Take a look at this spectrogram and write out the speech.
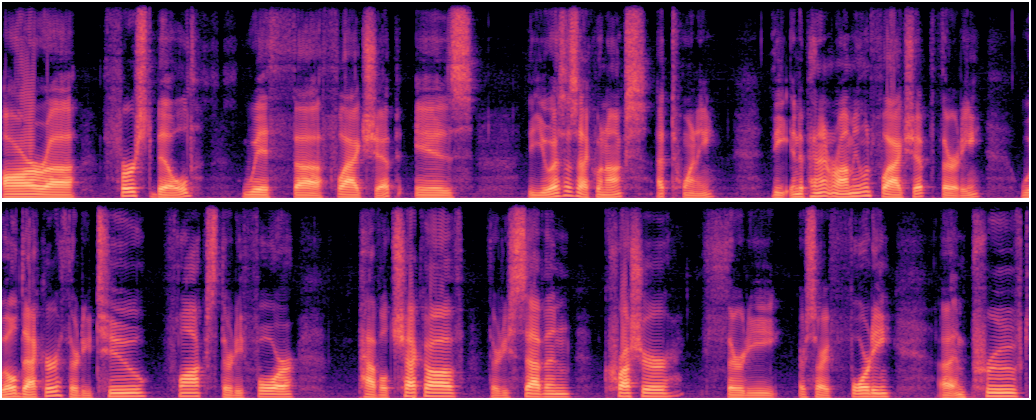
our uh, first build with uh, flagship is the USS Equinox at 20, the Independent Romulan flagship 30, Will Decker 32, Phlox 34, Pavel Chekov 37, Crusher 30 or sorry 40, uh, improved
